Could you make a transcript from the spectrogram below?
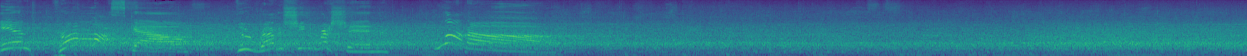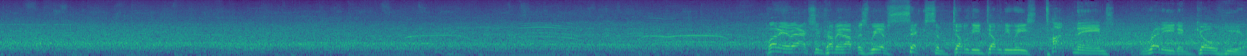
And from Moscow, the Russian, Lana. Plenty of action coming up as we have six of WWE's top names ready to go here.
